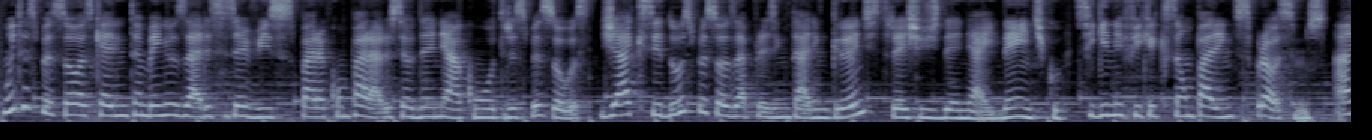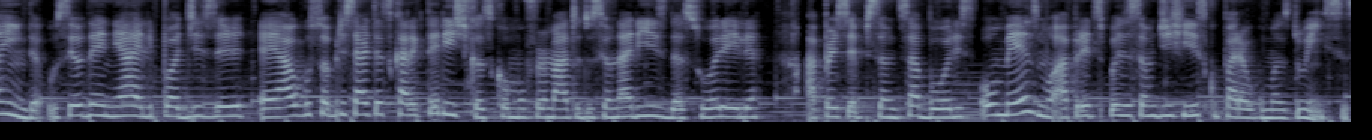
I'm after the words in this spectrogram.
Muitas pessoas querem também usar esses serviços para comparar o seu DNA com outras pessoas, já que se duas pessoas apresentarem grandes trechos de DNA idêntico, significa que são parentes próximos. Ainda, o seu DNA ele pode dizer é, algo sobre certas características, como o formato do seu nariz, da sua orelha, a percepção de sabores ou mesmo a predisposição de risco para algumas doenças.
